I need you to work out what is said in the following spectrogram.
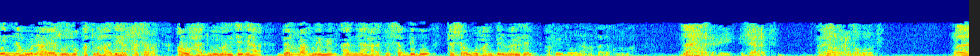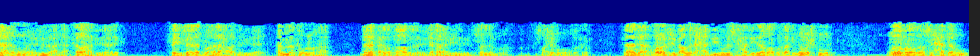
إنه لا يجوز قتل هذه الحشرة أو هدم منزلها بالرغم من أنها تسبب تشوها بالمنزل. أفيدونا؟ أفادكم الله. لا حرج في إزالة آثار العنكبوت ولا نعلم ما يدل على كراهة ذلك. فإزالتها لا حرج في ذلك. أما كونها بنت على الغار الذي دخل فيه النبي صلى الله عليه وسلم وصاحبه أبو بكر فهذا ورد في بعض الأحاديث وفي صحته نظر ولكنه مشهور ولو فرضنا صحته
